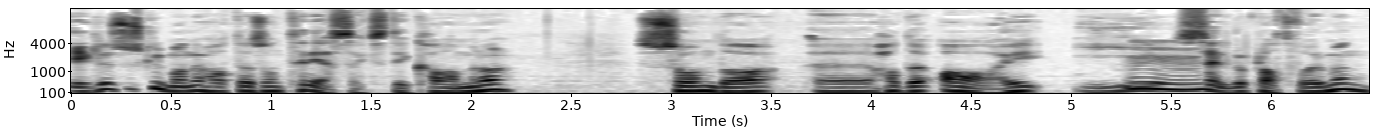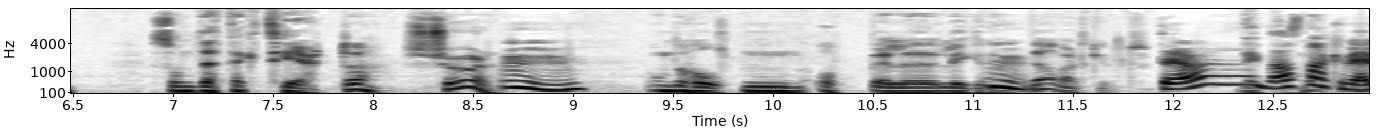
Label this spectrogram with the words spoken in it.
egentlig så skulle man jo hatt et sånn 360-kamera som da uh, hadde AI i Mm. selve plattformen, som detekterte sjøl Mm. om du holdt den opp eller liggende. Det hadde vært kult. Det, Det da snakker vi.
